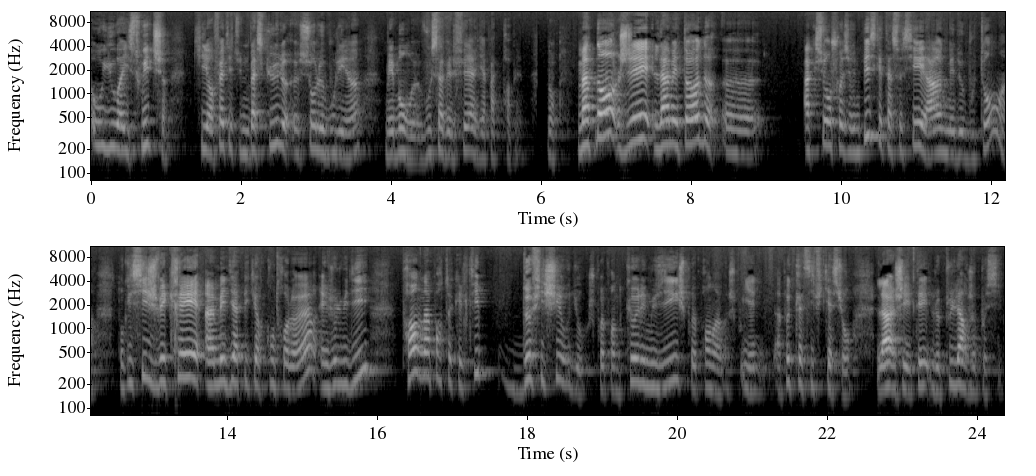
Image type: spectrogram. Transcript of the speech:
au UI switch qui en fait est une bascule sur le booléen mais bon vous savez le faire il n'y a pas de problème. Donc, maintenant j'ai la méthode action choisir une piste qui est associée à un de mes deux boutons. Donc ici je vais créer un Media Picker Controller et je lui dis prends n'importe quel type de fichiers audio. Je pourrais prendre que les musiques, je pourrais prendre, il y a un peu de classification. Là j'ai été le plus large possible.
